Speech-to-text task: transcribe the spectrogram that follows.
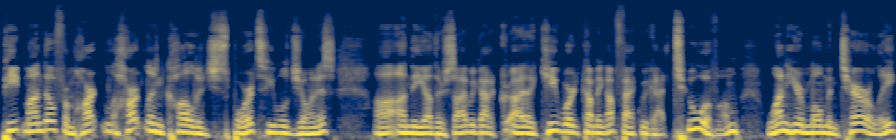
Pete Mundo from Hart- Heartland College Sports, he will join us uh, on the other side. We got a, a keyword coming up. In fact, we got two of them, one here momentarily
